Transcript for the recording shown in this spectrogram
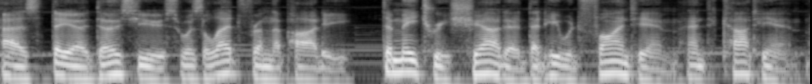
As Theodosius was led from the party, Dmitri shouted that he would find him and cut him.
